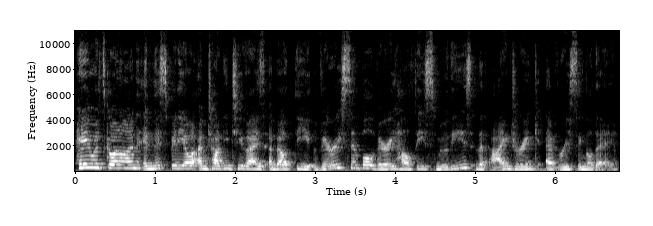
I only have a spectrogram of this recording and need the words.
Hey, what's going on? In this video, I'm talking to you guys about the very simple, very healthy smoothies that I drink every single day.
